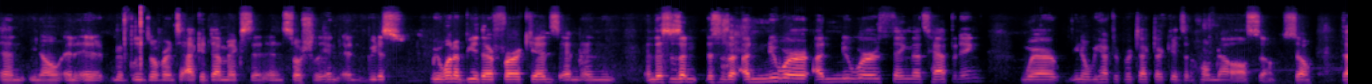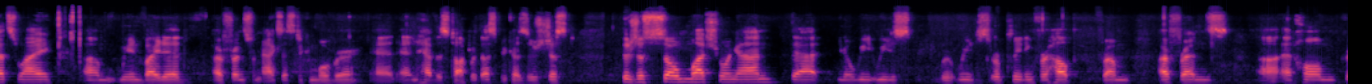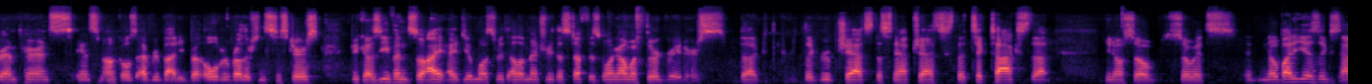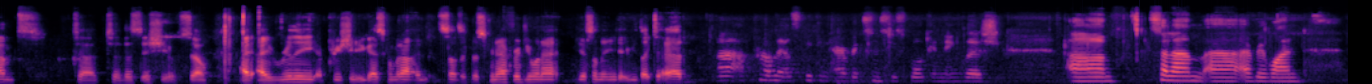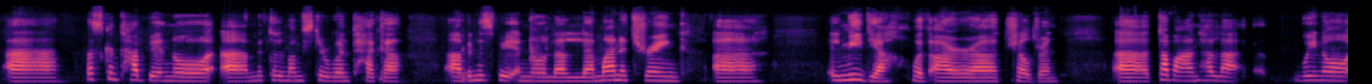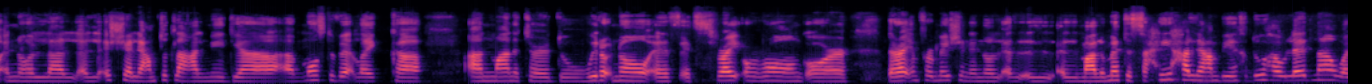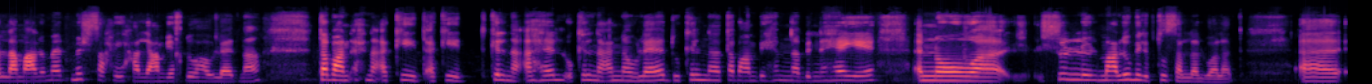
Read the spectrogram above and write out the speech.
and you know and, and it, bleeds over into academics and, and socially. And, and we just we want to be there for our kids and and and this is a this is a, a newer a newer thing that's happening where you know we have to protect our kids at home now also. So that's why um, we invited our friends from access to come over and, and have this talk with us because there's just there's just so much going on that you know we, we just we're, we just we're pleading for help from our friends uh, at home, grandparents, aunts and uncles, everybody, but older brothers and sisters. Because even so, I, I deal most with elementary. The stuff is going on with third graders, the the group chats, the Snapchats, the TikToks, the you know. So so it's nobody is exempt to, to this issue. So I, I really appreciate you guys coming out. And it sounds like Ms. Knaffer, do you want to you have something that you'd like to add? Uh, probably I'll speak in Arabic since you spoke in English. Um, salam, uh, everyone. Uh, بس كنت حابة إنه uh, مثل ما مستر وينت حكى uh, بالنسبة إنه للمونيتورينج uh, الميديا with our children. طبعا هلأ we know إنه ال- ال- الأشياء اللي عم تطلع على الميديا most of it like unmonitored we don't know if it's right or wrong or the right information انه ال- ال- المعلومات الصحيحة اللي عم بياخدوها أولادنا ولا معلومات مش صحيحة اللي عم بياخدوها أولادنا. طبعا إحنا أكيد أكيد كلنا أهل وكلنا عنا أولاد وكلنا طبعا بهمنا بالنهاية إنه شو المعلومة اللي بتوصل للولد. آه،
